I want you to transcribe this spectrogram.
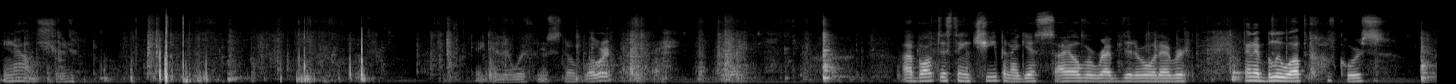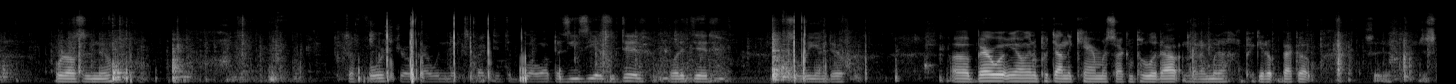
Now it should. Okay, get it away from the snowblower. I bought this thing cheap and I guess I over revved it or whatever. And it blew up, of course. What else is new? It's a four stroke. I wouldn't expect it to blow up as easy as it did, but it did. So what are you gonna do? Uh, bear with me, I'm gonna put down the camera so I can pull it out and then I'm gonna pick it up back up. So just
